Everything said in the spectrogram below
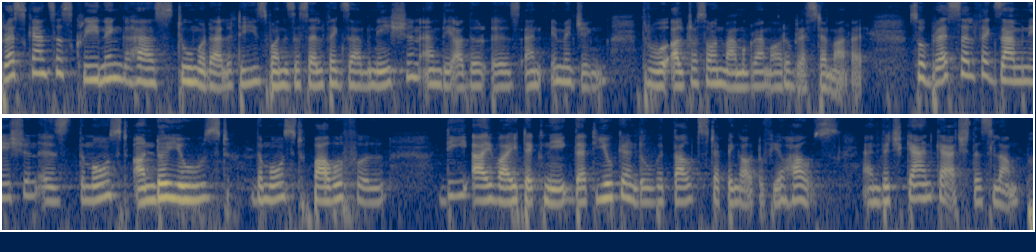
breast cancer screening has two modalities. One is a self examination, and the other is an imaging through ultrasound mammogram or a breast MRI. So, breast self examination is the most underused, the most powerful DIY technique that you can do without stepping out of your house and which can catch this lump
